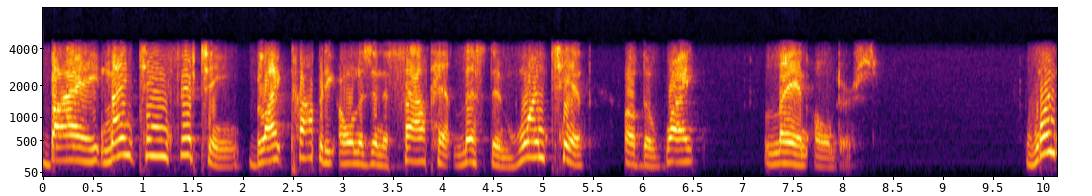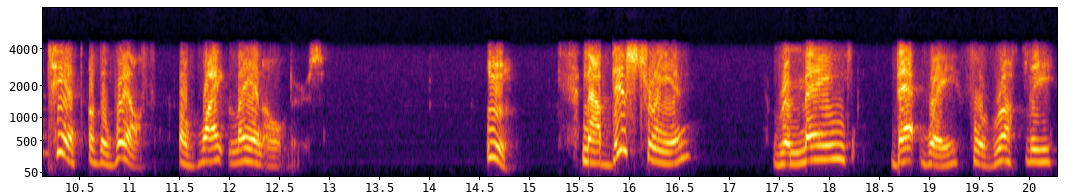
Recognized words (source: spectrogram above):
By 1915, black property owners in the South had less than one tenth of the white landowners. One tenth of the wealth of white landowners. Mm. Now, this trend remained that way for roughly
